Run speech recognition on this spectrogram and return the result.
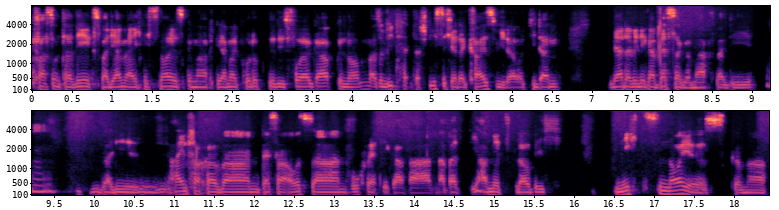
krass unterwegs, weil die haben ja eigentlich nichts Neues gemacht. Die haben halt Produkte, die es vorher gab, genommen. Also wie, da schließt sich ja der Kreis wieder und die dann mehr oder weniger besser gemacht, weil die, Mhm. weil die einfacher waren, besser aussahen, hochwertiger waren. Aber die haben jetzt, glaube ich, nichts Neues gemacht.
